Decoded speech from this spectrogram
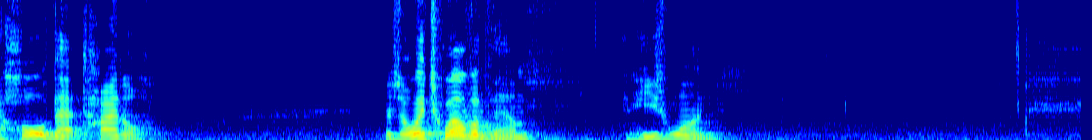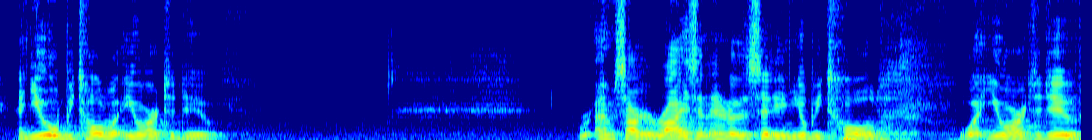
hold that title. There's only 12 of them, and he's one and you will be told what you are to do. I'm sorry, rise and enter the city, and you'll be told what you are to do.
